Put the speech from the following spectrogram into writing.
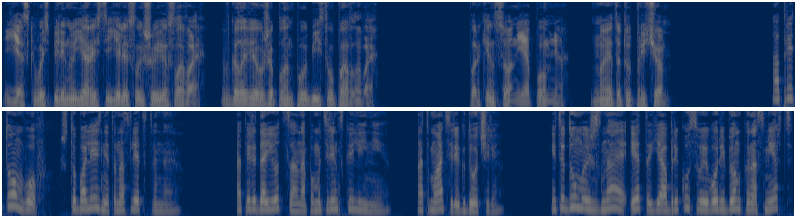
Я сквозь пелену ярости еле слышу ее слова. В голове уже план по убийству Павлова. Паркинсон, я помню. Но это тут при чем? А при том, Вов, что болезнь это наследственная. А передается она по материнской линии, от матери к дочери. И ты думаешь, зная это, я обреку своего ребенка на смерть?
